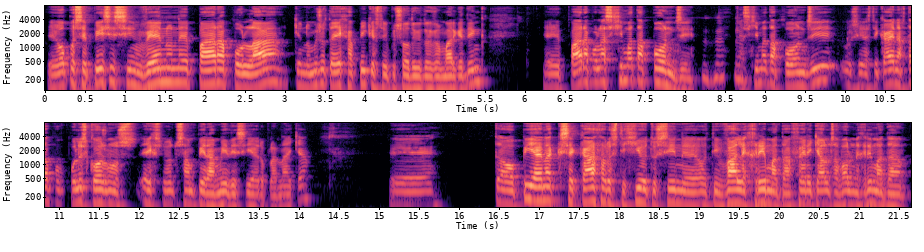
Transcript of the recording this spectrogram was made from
Ε, όπως επίσης συμβαίνουν πάρα πολλά και νομίζω τα είχα πει και στο επεισόδιο για το marketing ε, πάρα πολλά σχήματα Ponzi. Mm-hmm. Τα σχήματα Ponzi ουσιαστικά είναι αυτά που πολλοί κόσμος έχει χρησιμοποιήσει σαν πυραμίδες ή αεροπλανάκια ε, τα οποία ένα ξεκάθαρο στοιχείο τους είναι ότι βάλε χρήματα, φέρει και άλλους να βάλουν χρήματα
